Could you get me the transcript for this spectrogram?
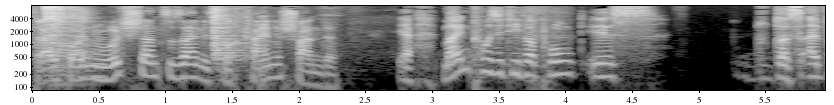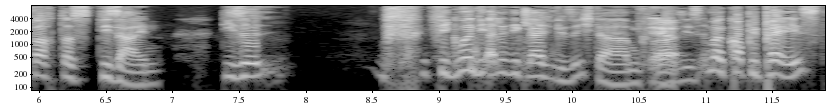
Drei Folgen im Rückstand zu sein, ist noch keine Schande. Ja, mein positiver Punkt ist das einfach das Design. Diese Figuren, die alle die gleichen Gesichter haben quasi. Ja. Ist immer Copy-Paste.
